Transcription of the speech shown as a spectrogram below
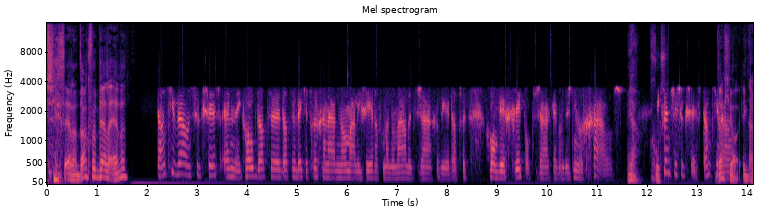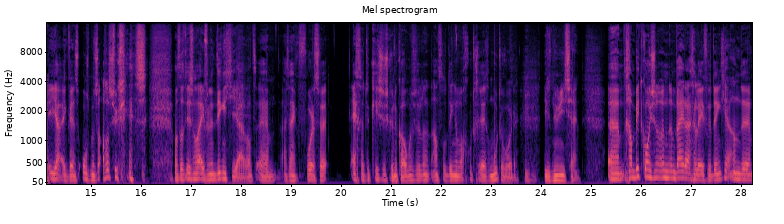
zegt Ellen. Dank voor het bellen, Ellen. Dankjewel, succes. En ik hoop dat, eh, dat we een beetje teruggaan naar het normaliseren van de normale zaken weer. Dat we gewoon weer grip op de zaak hebben. Want het is nu een chaos. Ja, Ik goed. wens je succes. Dankjewel. Dankjewel. Ik, Dank. ja, ik wens ons met z'n allen succes. Want dat is nog even een dingetje, ja. Want eh, uiteindelijk, voordat we echt uit de crisis kunnen komen... zullen een aantal dingen wel goed geregeld moeten worden. Mhm. Die het nu niet zijn. Ehm, gaan bitcoins een, een bijdrage leveren, denk je... aan de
